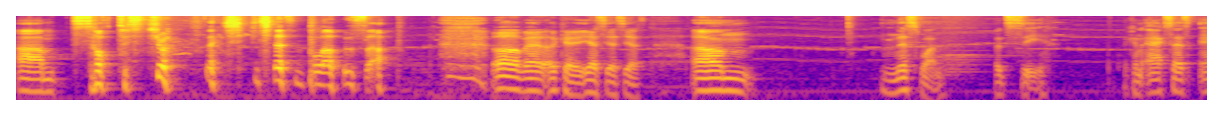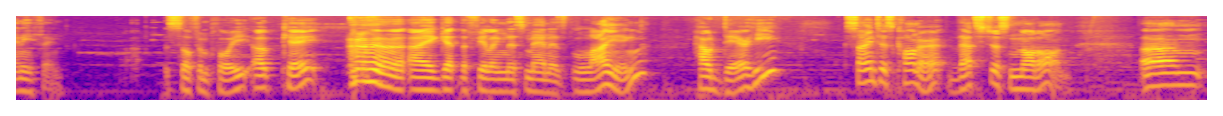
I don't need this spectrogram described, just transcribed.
Um, self-destruct. she just blows up. Oh man. Okay. Yes. Yes. Yes. Um, this one. Let's see. I can access anything. Silph employee. Okay. I get the feeling this man is lying. How dare he? Scientist Connor. That's just not on. Um,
